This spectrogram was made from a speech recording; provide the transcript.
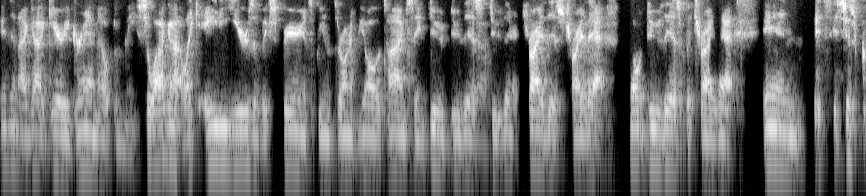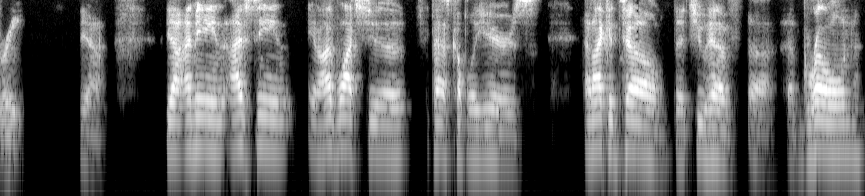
and then I got Gary Graham helping me. So I got like 80 years of experience being thrown at me all the time saying, dude, do this, yeah. do that, try this, try that. Don't do this, but try that. And it's it's just great. Yeah. Yeah. I mean, I've seen, you know, I've watched you the past couple of years, and I could tell that you have, uh, have grown.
